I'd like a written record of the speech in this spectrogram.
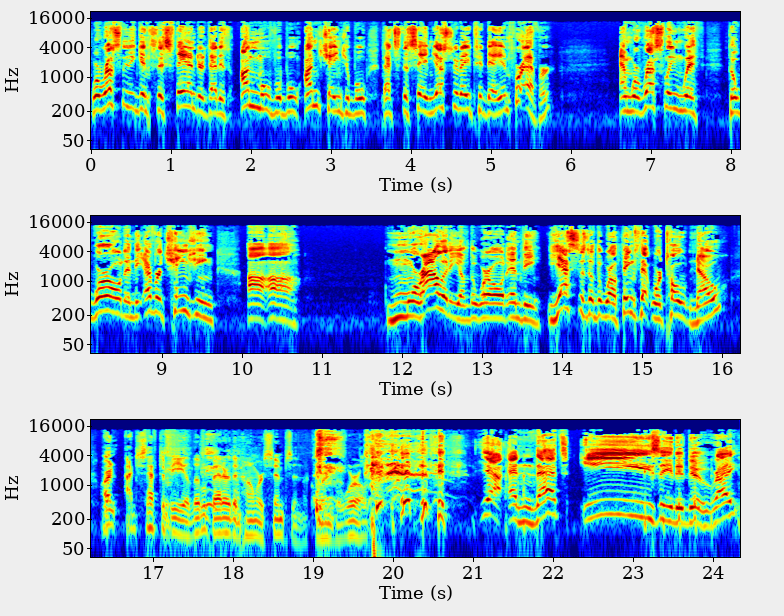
we're wrestling against this standard that is unmovable, unchangeable, that's the same yesterday, today, and forever. And we're wrestling with the world and the ever changing uh, uh, morality of the world and the yeses of the world, things that we're told no. I just have to be a little better than Homer Simpson according to the world. yeah, and that's easy to do, right?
